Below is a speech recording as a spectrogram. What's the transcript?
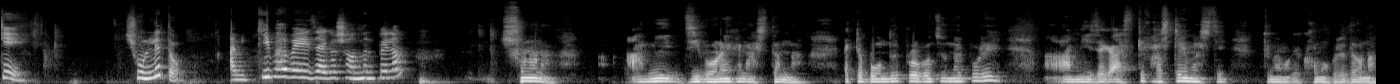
কি? শুনলে তো? আমি কীভাবে এই জায়গার সন্ধান পেলাম? শোনো না আমি জীবনে এখানে আসতাম না। একটা বন্ধুর প্রবঞ্চনায় পড়ে আমি এই জায়গায় আজকে ফার্স্ট টাইম আসছি তুমি আমাকে ক্ষমা করে দাও না।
